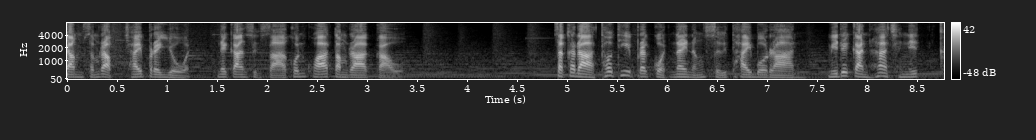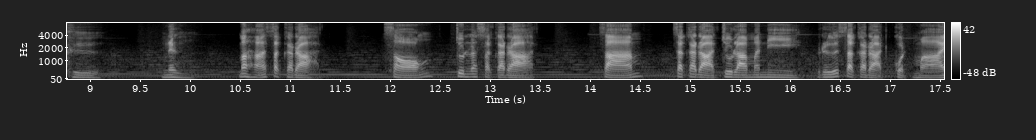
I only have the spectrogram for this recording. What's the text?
จำสำหรับใช้ประโยชน์ ในการศึกษาค้นคว้าตำราเก่าศักราชเท่าที่ปรากฏในหนังสือไทยโบราณมีด้วยกัน 5 ชนิดคือ 1. มหาศักราช 2. จุลศักราช 3. ศักราชจุลามณี หรือศักราชกฎหมาย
